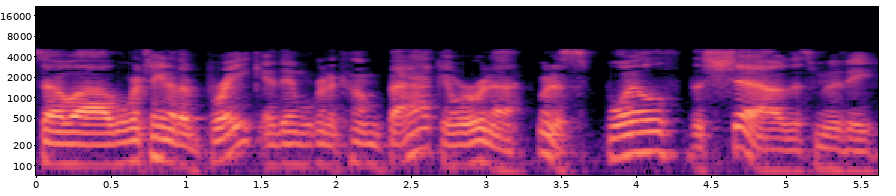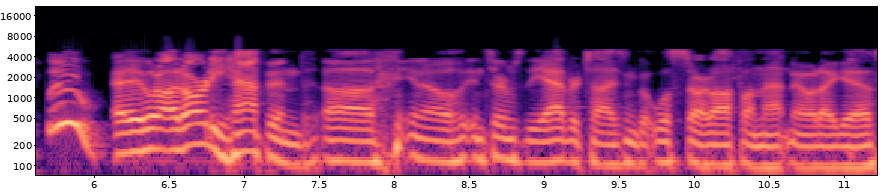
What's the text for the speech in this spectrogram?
So uh, we're gonna take another break, and then we're gonna come back, and we're gonna we're gonna spoil the shit out of this movie. Woo! It, it already happened, uh, you know, in terms of the advertising, but we'll start off on that note, I guess.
